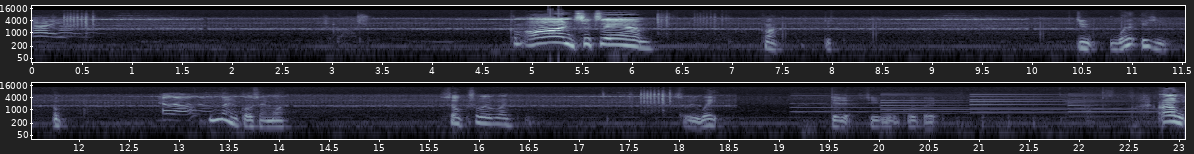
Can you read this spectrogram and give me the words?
Hi. Gosh. Come on, 6 a.m. Come on. Dude, where is he? Oh. Hello. He's not even close anymore. So, So we win. so we wait. Did it. See, we'll, we'll wait. I'm.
